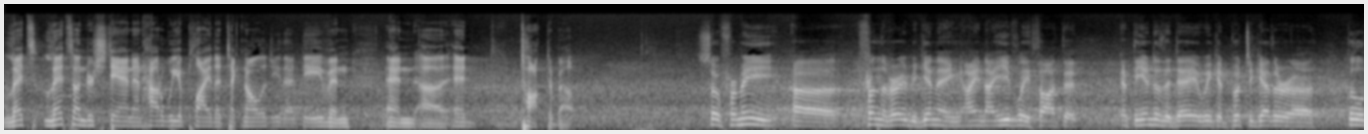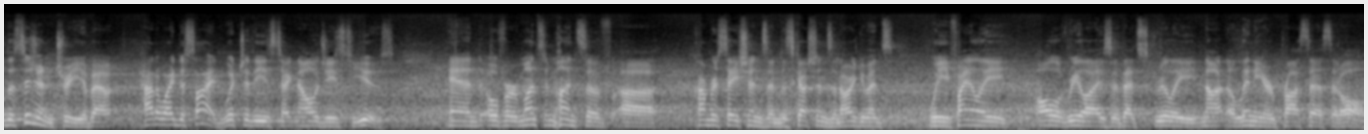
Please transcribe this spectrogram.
let's let's understand and how do we apply the technology that Dave and and uh, Ed talked about. So for me, uh, from the very beginning, I naively thought that at the end of the day, we could put together a little decision tree about how do I decide which of these technologies to use. And over months and months of uh, conversations and discussions and arguments, we finally all realized that that's really not a linear process at all.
